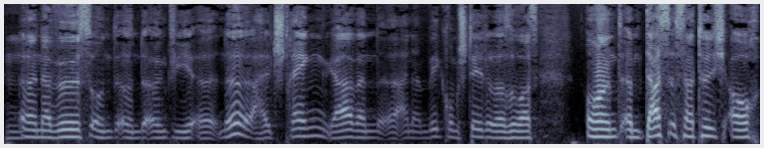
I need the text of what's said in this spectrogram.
hm. äh, nervös und, und irgendwie, äh, ne, halt streng, ja, wenn äh, einer im Weg rumsteht oder sowas. Und ähm, das ist natürlich auch,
